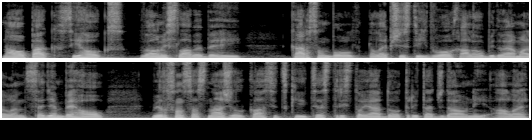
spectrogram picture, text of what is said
Naopak Seahawks veľmi slabé behy, Carson bol lepší z tých dvoch, ale obidvaja mali len 7 behov. Wilson sa snažil klasicky cez 300 yardov, 3 touchdowny, ale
